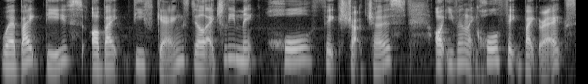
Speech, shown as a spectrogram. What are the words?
where bike thieves or bike thief gangs, they'll actually make whole fake structures or even like whole fake bike racks.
